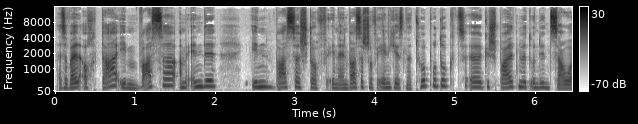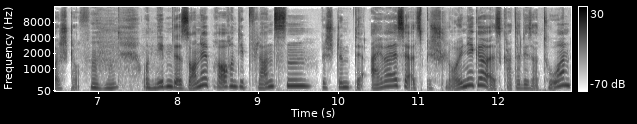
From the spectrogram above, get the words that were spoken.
Also weil auch da eben Wasser am Ende in Wasserstoff, in ein wasserstoffähnliches Naturprodukt äh, gespalten wird und in Sauerstoff. Mhm. Und neben der Sonne brauchen die Pflanzen bestimmte Eiweiße als Beschleuniger, als Katalysatoren.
